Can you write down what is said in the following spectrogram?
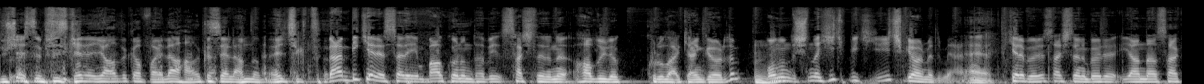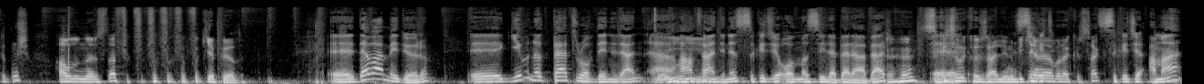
Düşesimiz gene yağlı kafayla halkı selamlamaya çıktı. Ben bir kere sarayın balkonunda bir saçlarını havluyla kurularken gördüm. Onun dışında hiç bir hiç görmedim yani. Evet. Bir kere böyle saçlarını böyle yandan sarkıtmış havlunun arasında fık fık fık fık fık fık yapıyordu. Ee, devam ediyorum. Ee, Gwyneth Paltrow denilen e, hanımefendinin sıkıcı olmasıyla beraber hı. Sıkıcılık özelliğini bir sıkıcı- kenara bırakırsak. sıkıcı ama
